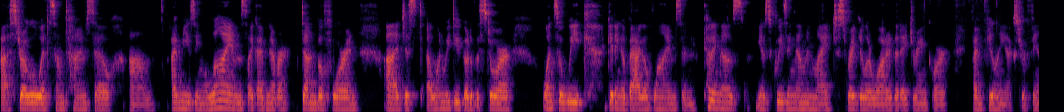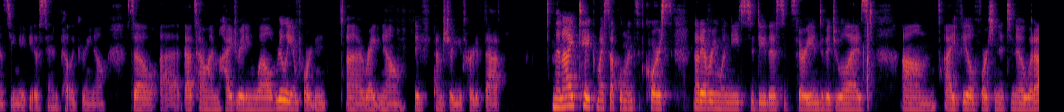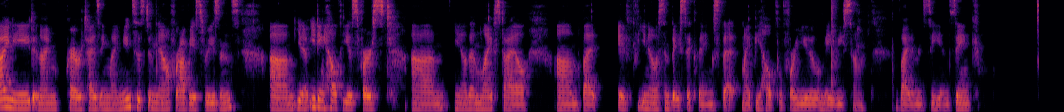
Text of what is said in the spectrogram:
uh, struggle with sometimes. So um, I'm using limes like I've never done before, and uh, just uh, when we do go to the store once a week, getting a bag of limes and cutting those, you know, squeezing them in my just regular water that I drink, or if I'm feeling extra fancy, maybe a San Pellegrino. So uh, that's how I'm hydrating well. Really important uh, right now. If I'm sure you've heard of that. And then I take my supplements, of course. Not everyone needs to do this. It's very individualized. Um, I feel fortunate to know what I need, and I'm prioritizing my immune system now for obvious reasons. Um, you know, eating healthy is first, um, you know, then lifestyle. Um, but if you know some basic things that might be helpful for you, maybe some vitamin C and zinc.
